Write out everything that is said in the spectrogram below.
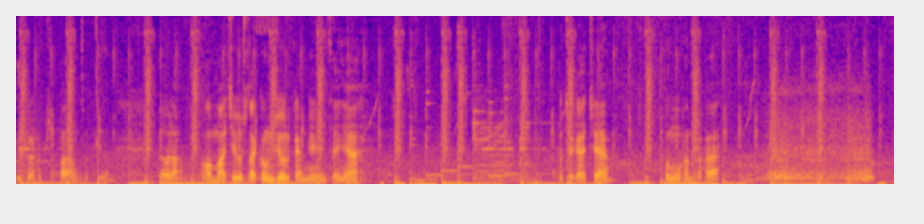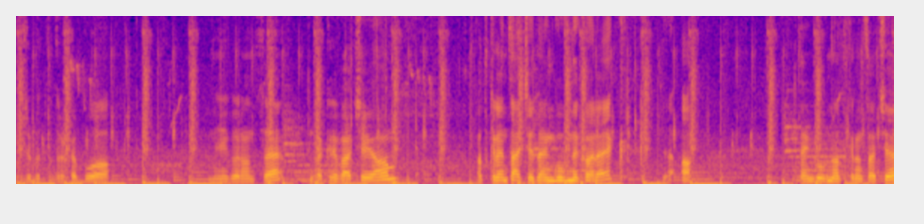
Się trochę przypalam co chwilę. Dobra, o macie już taką dziurkę mniej więcej, nie? Poczekajcie, podmucham trochę. Żeby to trochę było mniej gorące. Zakrywacie ją. Odkręcacie ten główny korek. O, ten główny odkręcacie.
